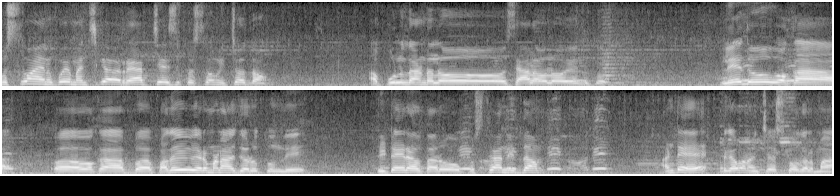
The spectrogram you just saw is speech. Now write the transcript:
పుస్తకం ఆయన పోయి మంచిగా ర్యాప్ చేసి పుస్తకం ఇచ్చొద్దాం. ఆ పూలదండలో శాలవలో ఎందుకు? లేదు ఒక ఒక పదవి విరమణ జరుగుతుంది. రిటైర్ అవుతారు ఓ పుస్తకాన్ని ఇద్దాం. అంటే మనం చేసుకోగలమా?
